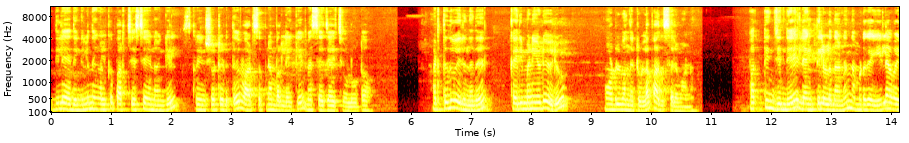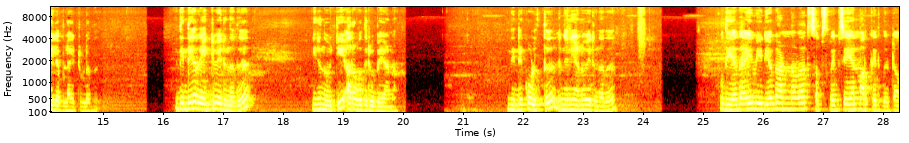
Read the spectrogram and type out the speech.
ഇതിലേതെങ്കിലും നിങ്ങൾക്ക് പർച്ചേസ് ചെയ്യണമെങ്കിൽ സ്ക്രീൻഷോട്ട് എടുത്ത് വാട്സപ്പ് നമ്പറിലേക്ക് മെസ്സേജ് അയച്ചോളൂ കേട്ടോ അടുത്തത് വരുന്നത് കരിമണിയുടെ ഒരു മോഡൽ വന്നിട്ടുള്ള പാദസരമാണ്. പത്തിഞ്ചിന്റെ ലെങ്ത്തിലുള്ളതാണ് നമ്മുടെ കയ്യിൽ അവൈലബിൾ ആയിട്ടുള്ളത്. ഇതിന്റെ റേറ്റ് വരുന്നത് ഇരുന്നൂറ്റി അറുപത് രൂപയാണ്. ഇതിന്റെ കൊളുത്ത് ഇങ്ങനെയാണ് വരുന്നത്. പുതിയതായി വീഡിയോ കാണുന്നവർ സബ്സ്ക്രൈബ് ചെയ്യാൻ മറക്കരുത് കേട്ടോ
